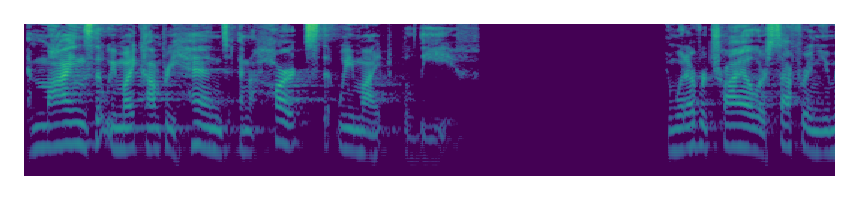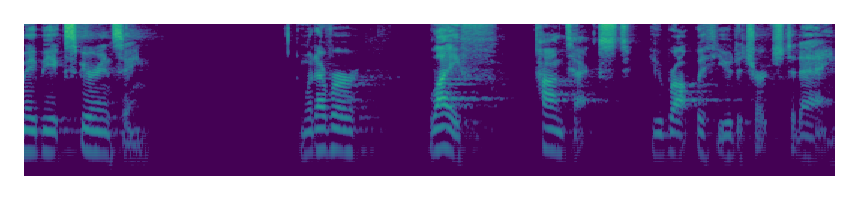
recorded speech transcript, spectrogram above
and minds that we might comprehend and hearts that we might believe. In whatever trial or suffering you may be experiencing, in whatever life context you brought with you to church today.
